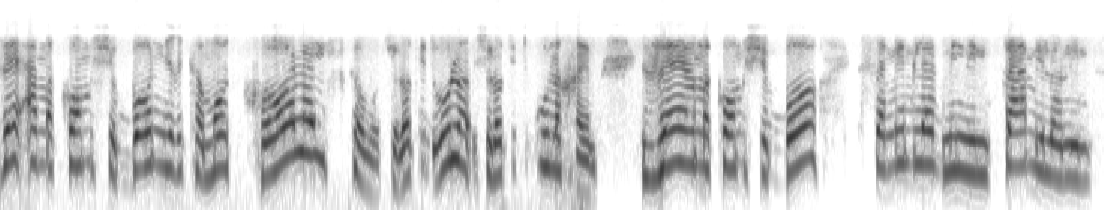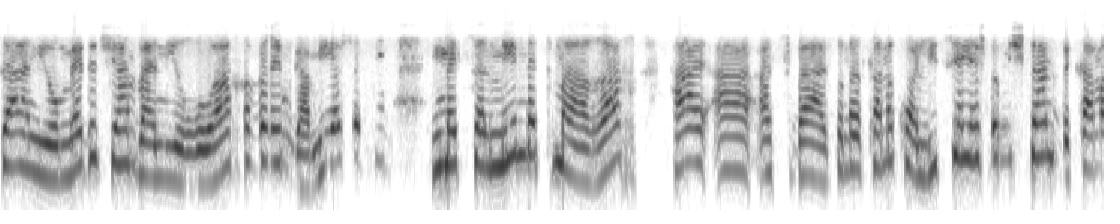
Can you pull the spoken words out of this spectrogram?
זה המקום שבו נרקמות כל העסקאות, שלא תדעו, שלא תדעו לכם. זה המקום שבו שמים לב מי נמצא, מי לא נמצא, אני עומדת שם ואני רואה חברים, גם מיש עתיד, מצלמים את מערך ההצבעה, זאת אומרת כמה קואליציה יש במשכן וכמה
